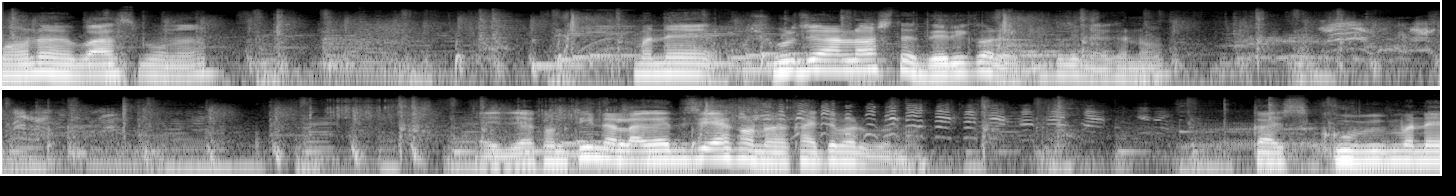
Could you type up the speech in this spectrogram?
মনে হয় বাঁচবো না। মানে সূর্যের আলো আসতে দেরি করে, বুঝি না কেন? এই যে, এখন তিনটা লাগাই দিছি, এখন খাইতে পারবে না। গাইস খুবই মানে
